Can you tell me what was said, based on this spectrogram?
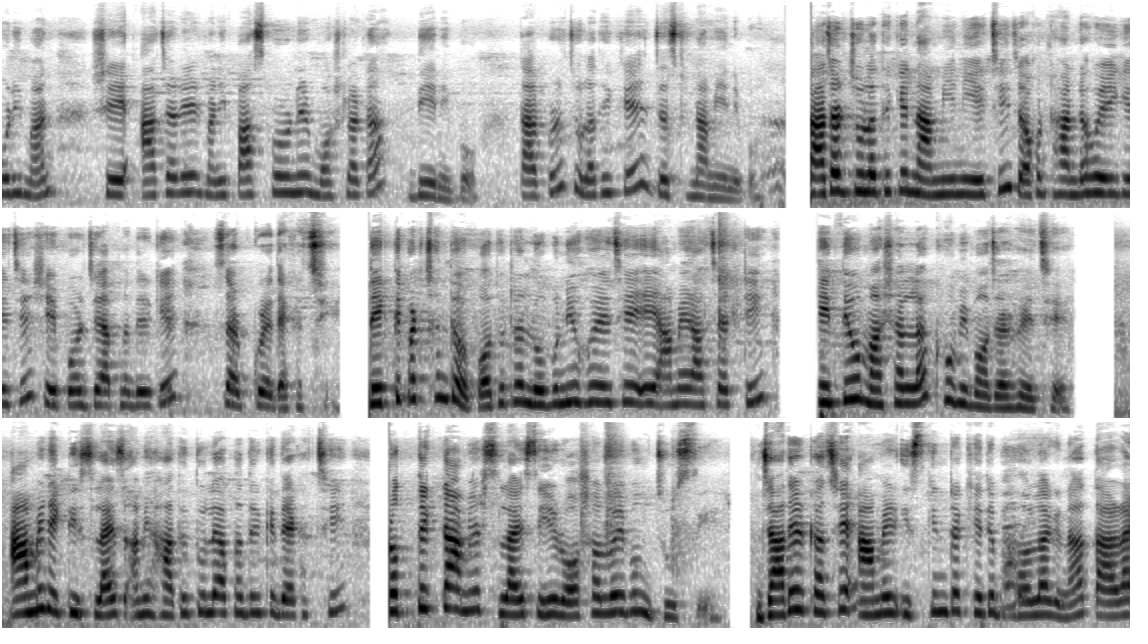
পরিমাণ সে আচারের মানে পাঁচফোড়নের মশলাটা দিয়ে নিব। তারপরে চুলা থেকে জাস্ট নামিয়ে নেব। আচার চুলা থেকে নামিয়ে নিয়েছি, যখন ঠান্ডা হয়ে গিয়েছে সেই পর্যায়ে আপনাদেরকে সার্ভ করে দেখাচ্ছি। দেখতে পাচ্ছেন তো কতটা লোভনীয় হয়েছে এই আমের আচারটি? খেতেও মাসাল্লাহ খুবই মজার হয়েছে। আমের একটি স্লাইস আমি হাতে তুলে আপনাদেরকে দেখাচ্ছি। প্রত্যেকটা আমের স্লাইসই রসালো এবং জুসি যাদের কাছে আমের স্কিনটা খেতে ভালো লাগে না, তারা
